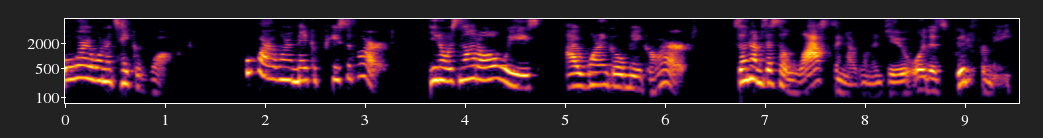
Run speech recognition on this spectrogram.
Or i want to take a walk. Or i want to make a piece of art. You know it's not always i want to go make art. Sometimes that's the last thing i want to do or that's good for me.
